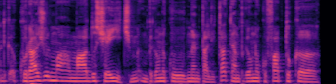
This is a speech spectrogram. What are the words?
Adică curajul m-a, m-a adus și aici, împreună cu mentalitatea, împreună cu faptul că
